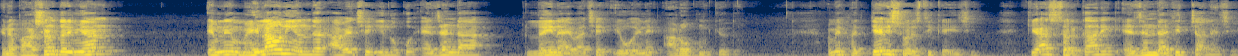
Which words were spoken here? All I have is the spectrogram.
એના ભાષણ દરમિયાન એમને મહિલાઓની અંદર આવે છે, એ લોકો એજન્ડા લઈને આવ્યા છે, એવો એને આરોપ મૂક્યો હતો. અમે સત્યાવીસ વર્ષથી કહીએ છીએ કે આ સરકાર એક એજન્ડાથી જ ચાલે છે.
